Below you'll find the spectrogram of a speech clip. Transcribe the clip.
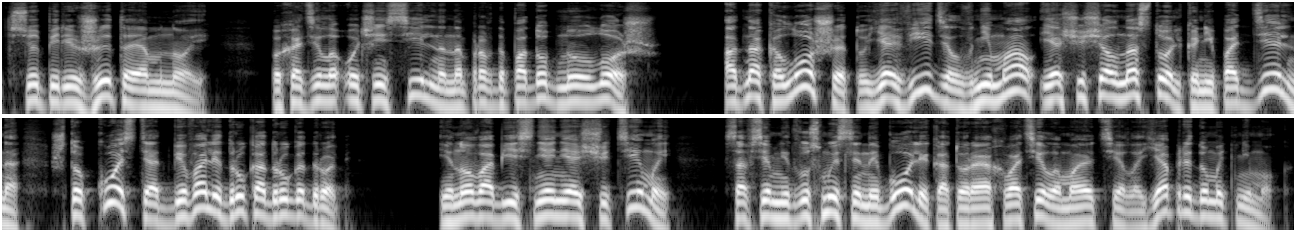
Все пережитое мной походило очень сильно на правдоподобную ложь. Однако ложь эту я видел, внимал и ощущал настолько неподдельно, что кости отбивали друг от друга дробь. Иного объяснения ощутимой, совсем недвусмысленной боли, которая охватила мое тело, я придумать не мог.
